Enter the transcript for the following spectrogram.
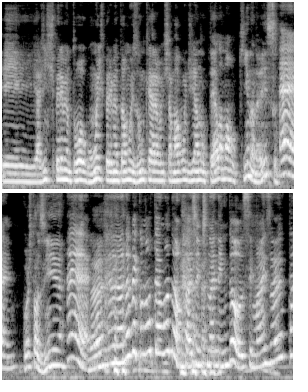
E a gente experimentou alguns, experimentamos um que era, chamavam de a Nutella marroquina, não é isso? É. Gostosinha. É. Né? Não nada a ver com Nutella, não, tá? A gente não é nem doce, mas é, tá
